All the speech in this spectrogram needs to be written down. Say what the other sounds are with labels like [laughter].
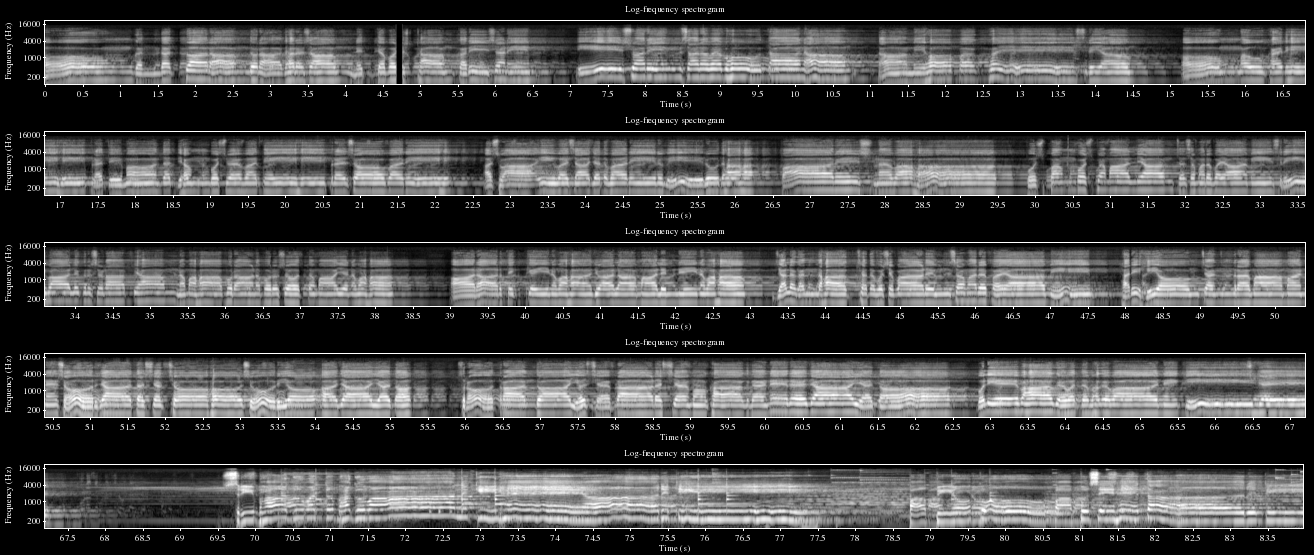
ॐ गन्धद्वारां दुराधर्षां नित्यपुष्ठां करीषणीम् ईश्वरीं सर्वभूतानां तामिहोपक्वये श्रियाम्। ॐ औषधीः प्रतिमा दध्यं पुष्पवतीः प्रसोवरीः अश्वा इव सजद्वरीर्विरुधः पारिष्णवः। पुष्पं पुष्पमाल्यां च समर्पयामि श्रीबालकृष्णाभ्यां नमः। पुराणपुरुषोत्तमाय नमः। आरार्तिक्यै नमः, ज्वालामालिन्यै नमः, जलगन्धाक्षतपुष्पाणिं समर्पयामि। हरिः ॐ चन्द्रमा मनसोर्जातचक्षोः सूर्यो अजायत। श्रोत्रान्द्वायुश्च प्राणस्य मुखाग्निर्जायत। बोलिए भागवत भगवान की जय। श्री भागवत भगवान की है आरती। पापियों को पाप से है तारती।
